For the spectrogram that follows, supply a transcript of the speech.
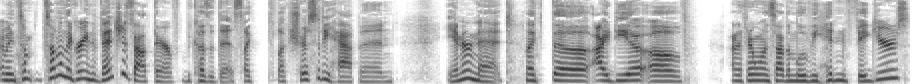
I mean, some some of the great inventions out there because of this, like electricity happened, internet, like the idea of I don't know if everyone saw the movie Hidden Figures.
